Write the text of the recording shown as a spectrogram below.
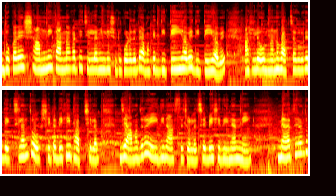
দোকানের সামনেই কান্নাকাটি, চিল্লামিল্লি শুরু করে দেবে। আমাকে দিতেই হবে দিতেই হবে। আসলে অন্যান্য বাচ্চাগুলোকে দেখছিলাম তো, সেটা দেখেই ভাবছিলাম যে আমাদেরও এই দিন আসতে চলেছে, বেশি দিন আর নেই। মেলাতে তো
